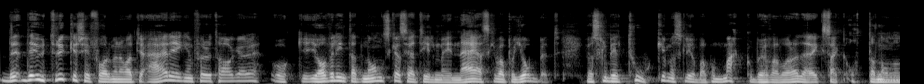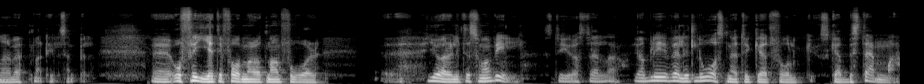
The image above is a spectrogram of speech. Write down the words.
det, det uttrycker sig i formen av att jag är egenföretagare. Och jag vill inte att någon ska säga till mig när jag ska vara på jobbet. Jag skulle bli helt tokig om jag skulle jobba på Mac och behöva vara där exakt 8.00 när de öppnar till exempel. Eh, och frihet i formen av att man får eh, göra lite som man vill. Styra och ställa. Jag blir väldigt låst när jag tycker att folk ska bestämma.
